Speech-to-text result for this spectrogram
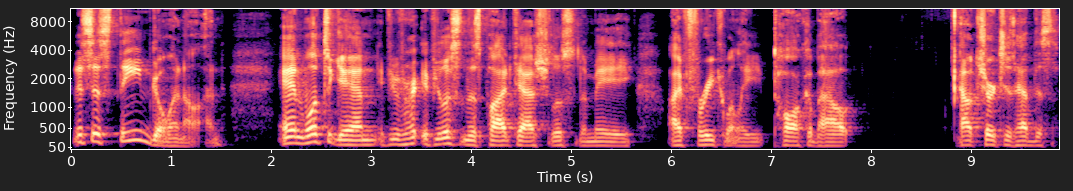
And it's this theme going on. And once again, if you've if you listen to this podcast, you listen to me. I frequently talk about how churches have this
